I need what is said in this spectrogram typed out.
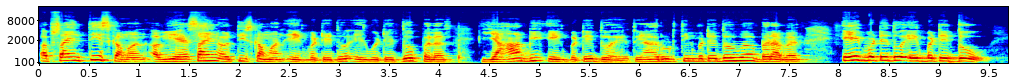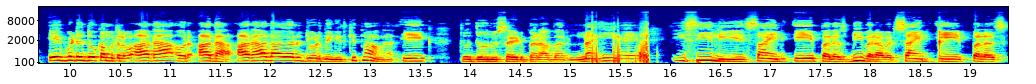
अब साइन तीस का मान, अब ये है साइन और तीस का मान एक बटे दो, एक बटे दो प्लस यहाँ भी एक बटे दो है। तो यहाँ रूट तीन बटे दो हुआ, बराबर। एक बटे दो, एक बटे दो। एक बटे दो का मतलब आधा और आधा। आधा आधा अगर जोड़ देंगे तो कितना होगा? एक। तो दोनों साइड बराबर नहीं है। इसीलिए साइन ए प्लस बी बराबर sine A plus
